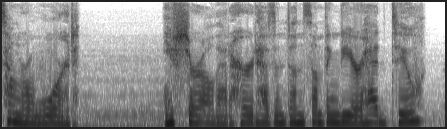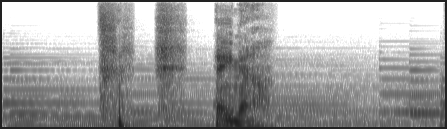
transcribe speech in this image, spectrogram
Some reward. You sure all that hurt hasn't done something to your head, too? Hey now.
